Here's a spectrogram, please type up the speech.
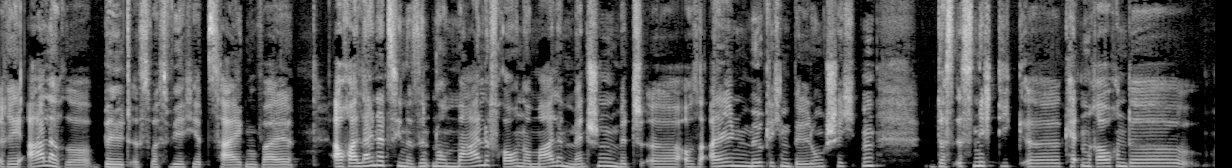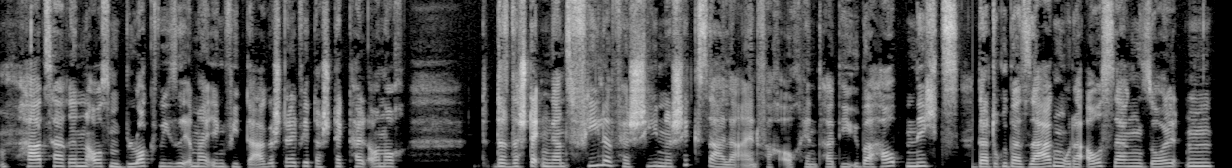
realere Bild ist, was wir hier zeigen, weil auch Alleinerziehende sind normale Frauen, normale Menschen mit äh, aus allen möglichen Bildungsschichten. Das ist nicht die äh, kettenrauchende Harzerin aus dem Block, wie sie immer irgendwie dargestellt wird. Da steckt halt auch noch da, da stecken ganz viele verschiedene Schicksale einfach auch hinter, die überhaupt nichts darüber sagen oder aussagen sollten,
